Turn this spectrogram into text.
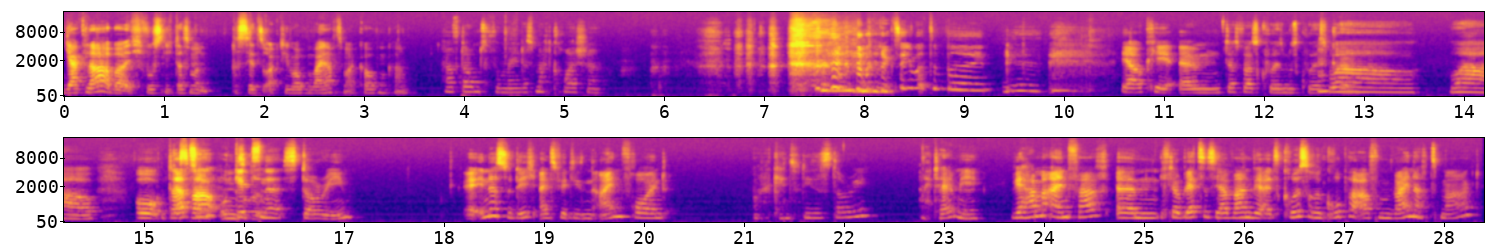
Ja, klar, aber ich wusste nicht, dass man das jetzt so aktiv auf dem Weihnachtsmarkt kaufen kann. Hör auf Daumen zu fummeln, das macht Geräusche. Kriegst du jemand zum Bein? Ja, okay, ähm, das war's Christmas Quiz. Okay. Wow. Wow. Oh, Das dazu war unsere- gibt's eine Story. Erinnerst du dich, als wir diesen einen Freund. Oder kennst du diese Story? Tell me. Wir haben einfach, ähm, ich glaube, letztes Jahr waren wir als größere Gruppe auf dem Weihnachtsmarkt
